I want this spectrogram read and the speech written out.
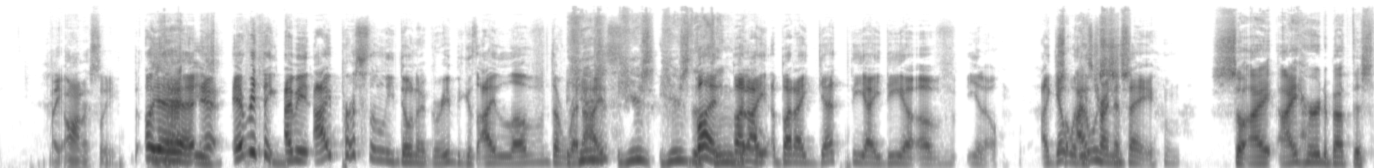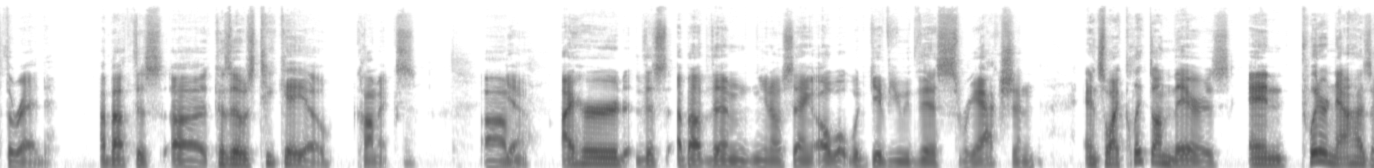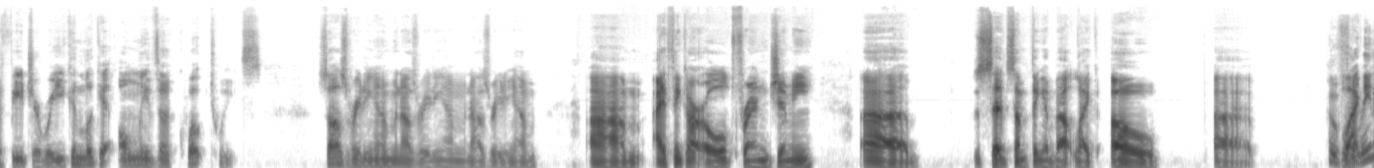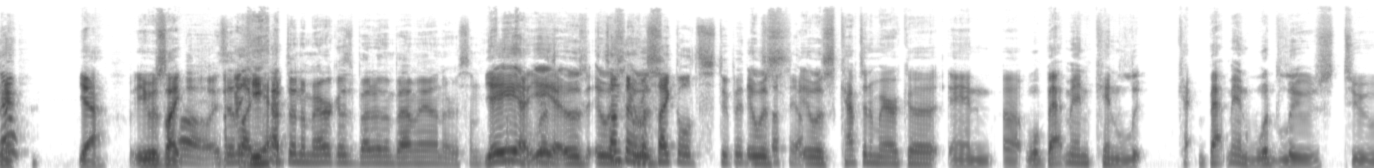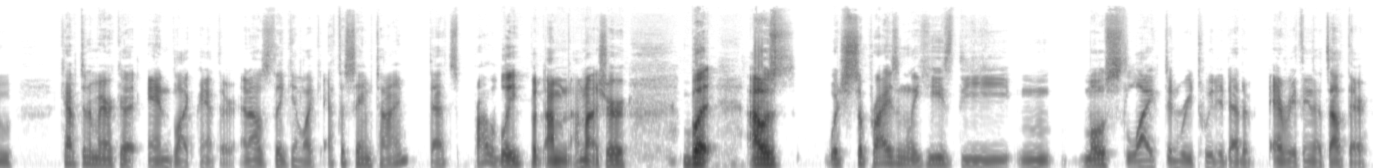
Like honestly. Oh yeah, That yeah, is- everything. I mean, I personally don't agree because I love the red here's, eyes. Here's here's the but thing but though. I but I get the idea of you know I get So what he's was trying just- to say. So I I heard about this thread about this uh because it was TKO Comics. Um, Yeah. I heard this about them, you know, saying, "Oh, what would give you this reaction?" And so I clicked on theirs, and Twitter now has a feature where you can look at only the quote tweets. So I was reading them, and I was reading them, and I was reading them. Um, I think our old friend Jimmy uh said something about like, "Oh, uh, Who Black? Pan- yeah." He was like, oh, is it uh, like he had- Captain America's better than Batman or something? "Yeah, yeah, yeah, something yeah." re- yeah. It was, it was, something it was, recycled, stupid. it was stuff? Yeah. it was Captain America and uh well Batman can lo- Batman would lose to Captain America and Black Panther and I was thinking like at the same time that's probably but I'm I'm not sure but I was which surprisingly he's the m- most liked and retweeted out of everything that's out there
